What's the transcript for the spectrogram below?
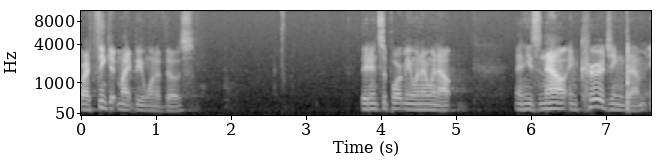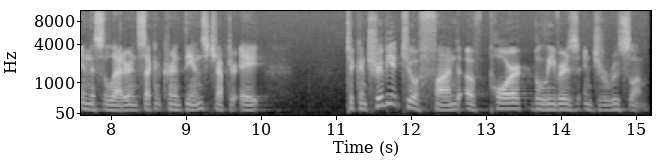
or I think it might be one of those. They didn't support me when I went out. And he's now encouraging them in this letter in 2 Corinthians chapter 8 to contribute to a fund of poor believers in Jerusalem.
